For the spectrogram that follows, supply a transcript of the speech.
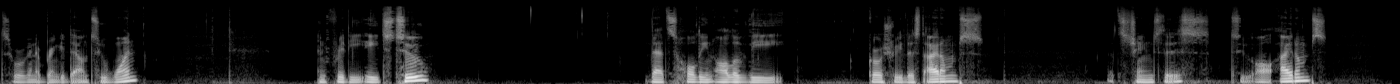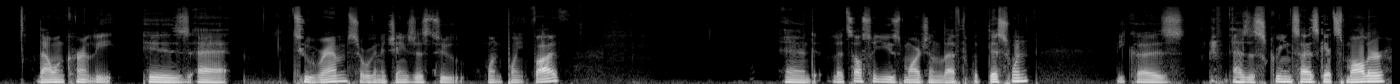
So we're going to bring it down to 1. And for the H2, that's holding all of the grocery list items. Let's change this to all items. That one currently is at 2 rem, so we're going to change this to 1.5. And let's also use margin left with this one because as the screen size gets smaller,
